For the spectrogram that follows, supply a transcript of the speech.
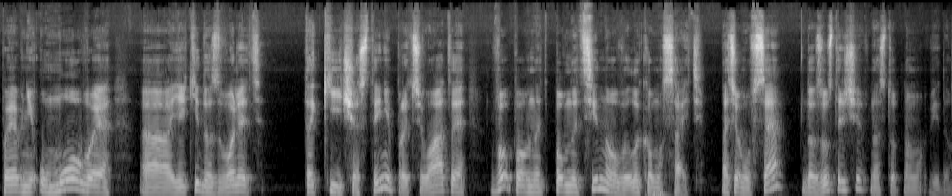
певні умови, які дозволять такій частині працювати в повноцінному великому сайті. На цьому все. До зустрічі в наступному відео.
